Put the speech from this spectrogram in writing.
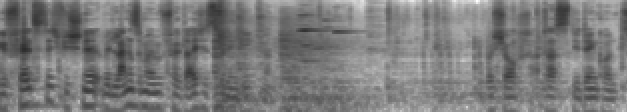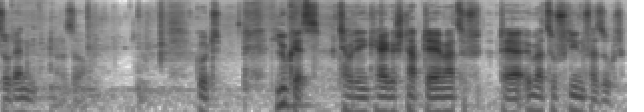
Mir gefällt es nicht, wie schnell, wie langsam er im Vergleich ist zu den Gegnern. Wo ich auch Tasten die denke und zu rennen. Also. Gut. Lucas. Ich habe den Kerl geschnappt, der immer zu, der immer zu fliehen versucht.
